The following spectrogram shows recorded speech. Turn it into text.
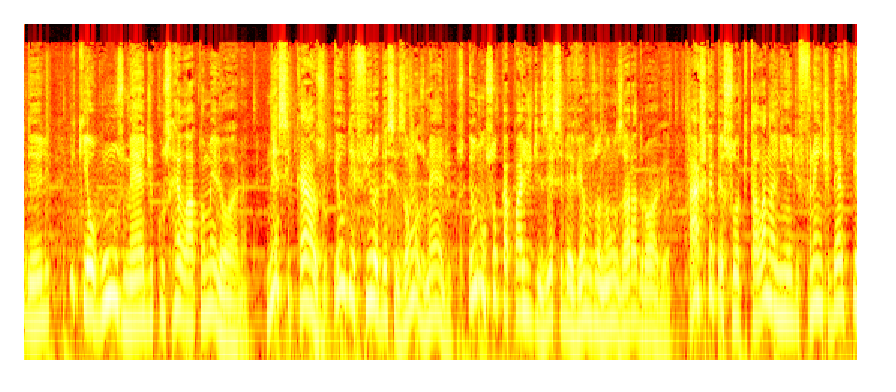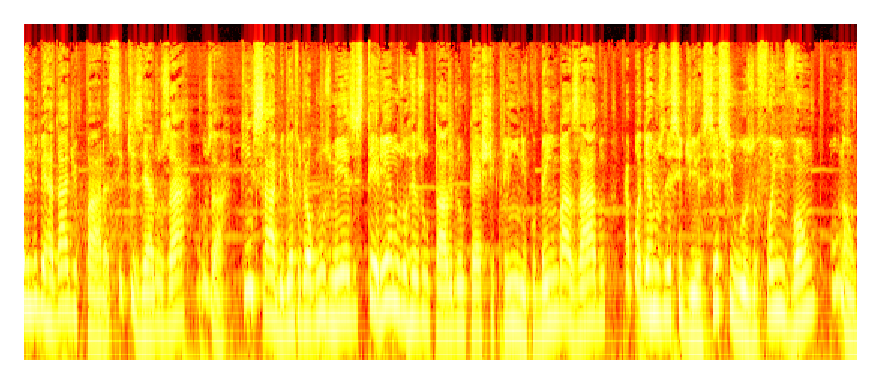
dele e que alguns médicos relatam melhora. Nesse caso, eu defiro a decisão aos médicos. Eu não sou capaz de dizer se devemos ou não usar a droga. Acho que a pessoa que está lá na linha de frente deve ter liberdade para, se quiser usar, usar. Quem sabe dentro de alguns meses teremos o resultado de um teste clínico bem embasado para podermos decidir se esse uso foi em vão ou não.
